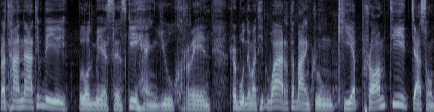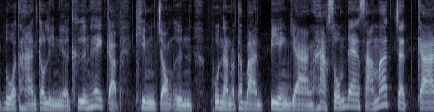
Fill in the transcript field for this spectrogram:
ประธานาธิบดีโวโลดิเมียเซนสกี้แห่งยูเครน ระบุในวันอาทิตย์ว่ารัฐบาลกรุงเคียบพร้อมที่จะส่งตัวทหารเกาหลีเหนือคืนให้กับคิมจองอึนผู้นำรัฐบาลเปียงยาง หากสมแดงสามารถจัดการ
